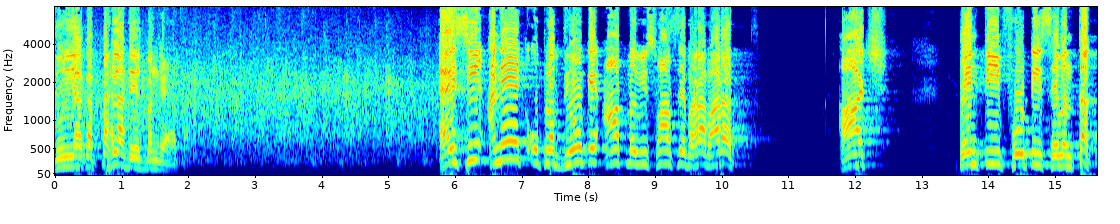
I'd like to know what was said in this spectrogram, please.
दुनिया का पहला देश बन गया था। ऐसी अनेक उपलब्धियों के आत्मविश्वास से भरा भारत आज 2047 तक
